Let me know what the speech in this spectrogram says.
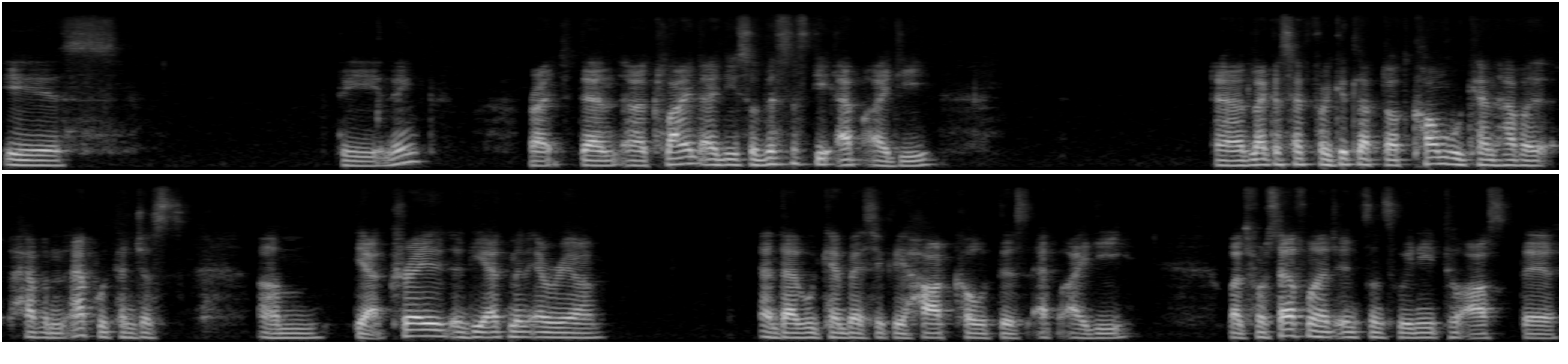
is the link, right? Then uh, client ID. So this is the app ID. And like I said, for GitLab.com, we can have a have an app. We can just um, yeah create in the admin area, and then we can basically hard code this app ID. But for self-managed instance, we need to ask the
